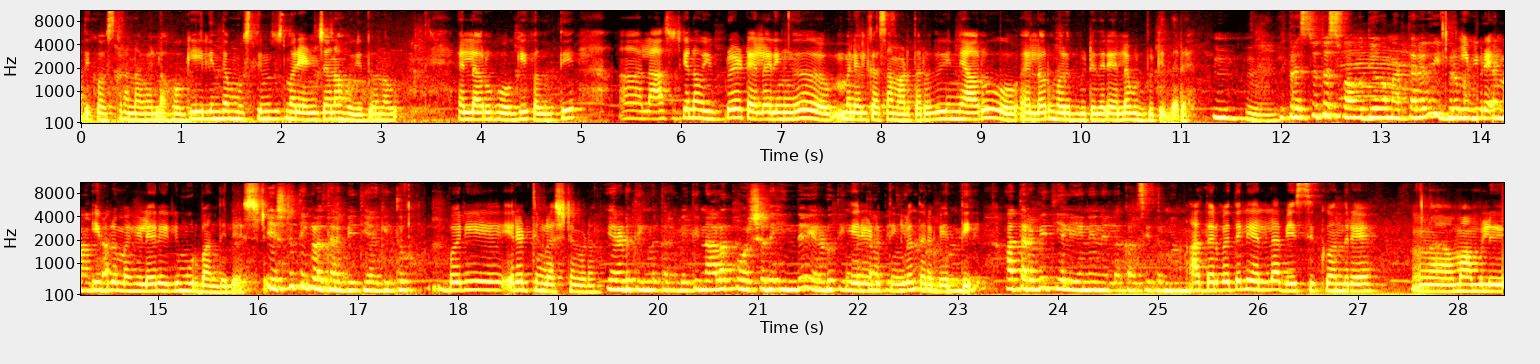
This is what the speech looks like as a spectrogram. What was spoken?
ಅದಕ್ಕೋಸ್ಕರ ನಾವೆಲ್ಲ ಹೋಗಿ, ಇಲ್ಲಿಂದ ಮುಸ್ಲಿಮ್ಸ್ ಸುಮಾರು ಎಂಟು ಜನ ಹೋಗಿದ್ದೆವು ನಾವು. ಎಲ್ಲರೂ ಹೋಗಿ ಕಲ್ತು. ಲಾಸ್ಟ್ಗೆ ನಾವು ಇಬ್ಬರೇ ಟೈಲರಿಂಗ್ ಮನೇಲಿ ಕೆಲಸ ಮಾಡ್ತಾ ಇರೋದು. ಇನ್ಯಾರು ಎಲ್ಲರೂ ಮರೆದು ಬಿಟ್ಟಿದ್ದಾರೆ ಎಲ್ಲ ಬಿಟ್ಬಿಟ್ಟಿದ್ದಾರೆ. ಪ್ರಸ್ತುತ ಸ್ವಉದ್ಯೋಗ ಮಾಡ್ತಾ ಇರೋದು ಇಬ್ಬರು ಇಬ್ಬರೇ ಇಬ್ಬರು ಮಹಿಳೆಯರು ಇಲ್ಲಿ ಮೂರು ಬಂದಿಲ್ಲ ಅಷ್ಟೇ. ಎಷ್ಟು ತಿಂಗಳ ತರಬೇತಿ ಆಗಿತ್ತು? ಬರೀ ಎರಡು ತಿಂಗಳು ಅಷ್ಟೇ ಮೇಡಮ್. ಎರಡು ತಿಂಗಳ ತರಬೇತಿ. ನಾಲ್ಕು ವರ್ಷದ ಹಿಂದೆ ಎರಡು ತಿಂಗಳ ಎರಡು ತಿಂಗಳ ತರಬೇತಿ. ಆ ತರಬೇತಿಯಲ್ಲಿ ಏನೇನೆಲ್ಲ ಕಲಿಸಿದ್ರು ಆ ತರಬೇತಿಯಲ್ಲಿ ಎಲ್ಲ ಬೇಸಿಕ್ ಅಂದರೆ ಮಾಮೂಲಿ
